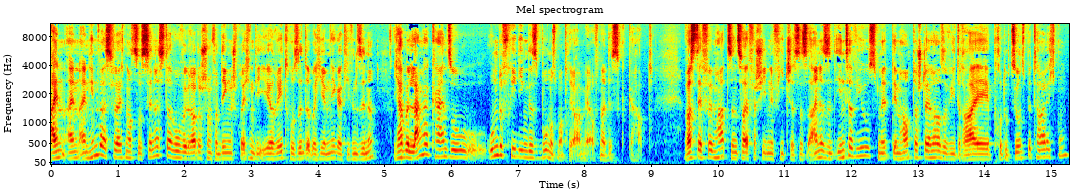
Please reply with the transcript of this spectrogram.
ein, ein, ein Hinweis vielleicht noch zu Sinister, wo wir gerade schon von Dingen sprechen, die eher retro sind, aber hier im negativen Sinne. Ich habe lange kein so unbefriedigendes Bonusmaterial mehr auf einer Disc gehabt. Was der Film hat, sind zwei verschiedene Features. Das eine sind Interviews mit dem Hauptdarsteller sowie drei Produktionsbeteiligten.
